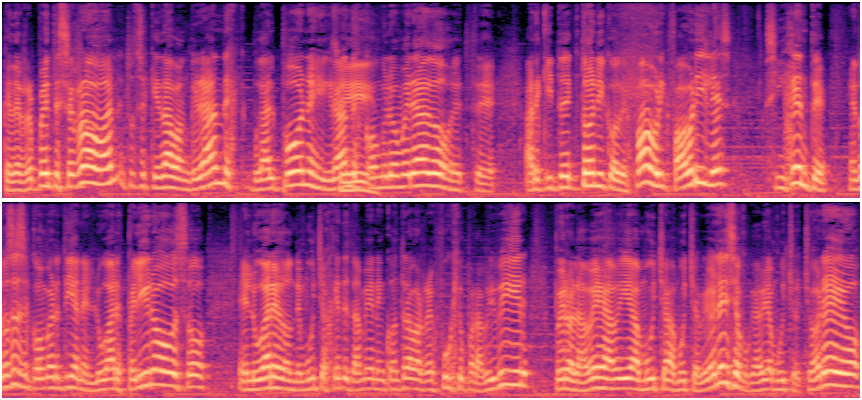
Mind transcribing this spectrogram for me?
que de repente cerraban, entonces quedaban grandes galpones y grandes conglomerados este, arquitectónicos de fábrica, fabriles, sin gente. Entonces se convertían en lugares peligrosos, en lugares donde mucha gente también encontraba refugio para vivir, pero a la vez había mucha, mucha violencia porque había mucho choreo.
